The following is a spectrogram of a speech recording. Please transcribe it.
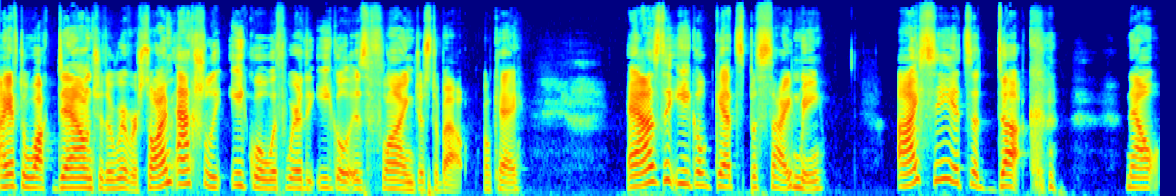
I have to walk down to the river. So I'm actually equal with where the eagle is flying just about, okay? As the eagle gets beside me, I see it's a duck. Now,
